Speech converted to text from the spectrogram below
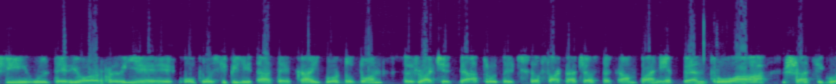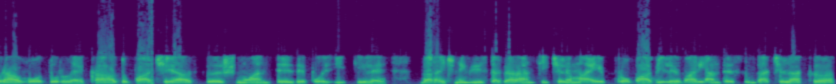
și ulterior, e o posibilitate ca Igor Dodon să joace teatru, deci să facă această campanie pentru a-și asigura voturile, ca după aceea să-și nuanțeze pozițiile, dar aici nu există garanții. Cele mai probabile variante sunt acelea că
